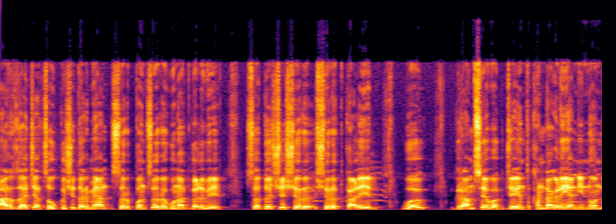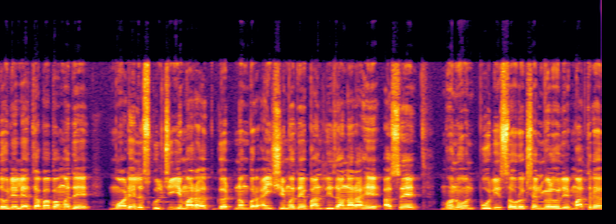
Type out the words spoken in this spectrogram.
अर्जाच्या चौकशीदरम्यान सरपंच रघुनाथ गळवे सदस्य शर शरद काळेल व ग्रामसेवक जयंत खंडागळे यांनी नोंदवलेल्या जबाबामध्ये मॉडेल स्कूलची इमारत गट नंबर ऐंशीमध्ये बांधली जाणार आहे असे म्हणून पोलीस संरक्षण मिळवले. मात्र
